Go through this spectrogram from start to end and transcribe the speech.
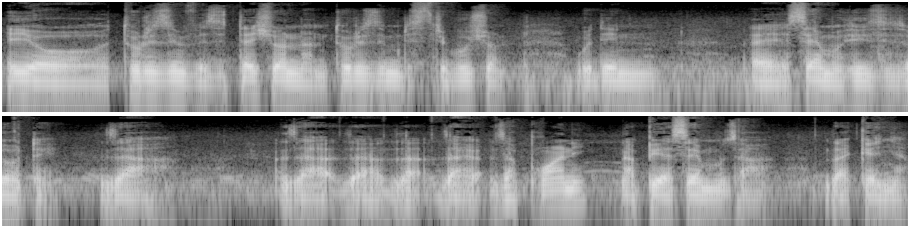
hiyo tourism visitation and tourism distribution within eh, sehemu hizi zote za, za, za, za, za, za pwani na pia sehemu za, za Kenya.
